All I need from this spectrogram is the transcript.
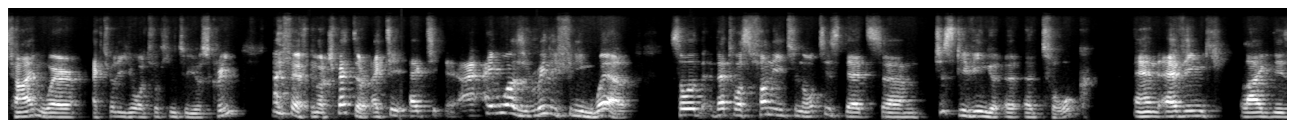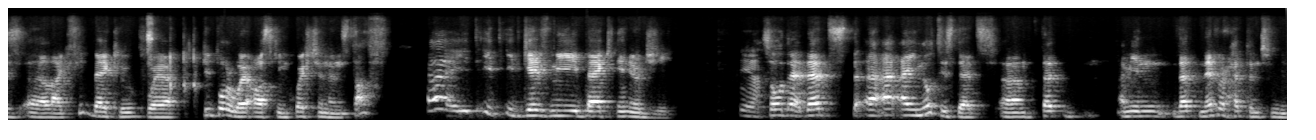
time where actually you are talking to your screen, I felt much better. Actually I was really feeling well. So that was funny to notice that um, just giving a, a, talk and having like this uh, like feedback loop where people were asking questions and stuff, uh, it, it, it, gave me back energy. Yeah. So that that's I, I noticed that um, that I mean that never happened to me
